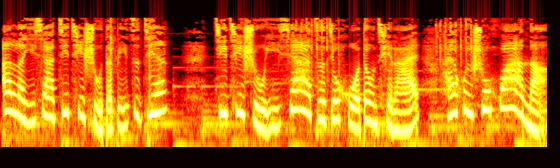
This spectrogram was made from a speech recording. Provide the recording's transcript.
按了一下机器鼠的鼻子尖，机器鼠一下子就活动起来，还会说话呢。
